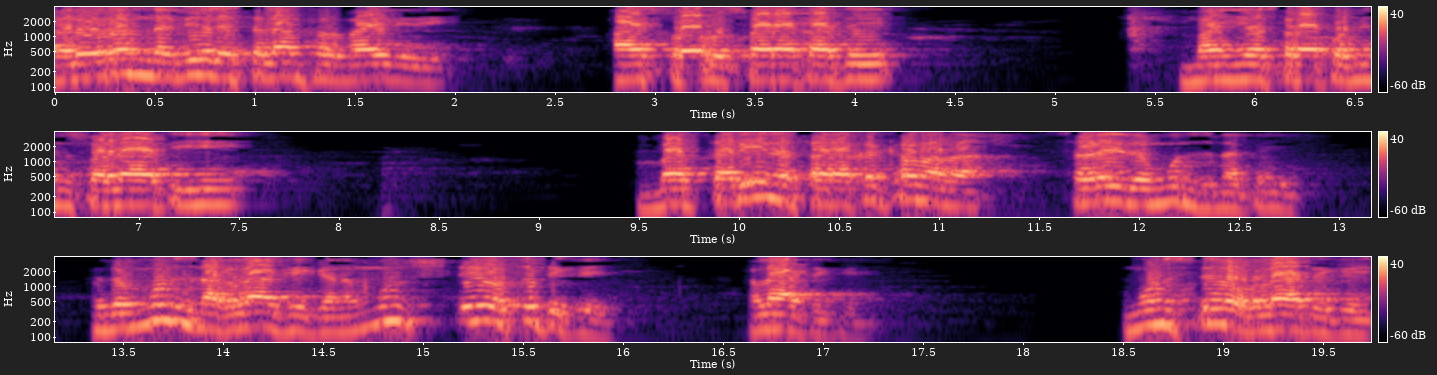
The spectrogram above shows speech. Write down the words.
سلورم نبی علیہ السلام فرمایلی دی اسوء السرقه من يسرق من صلاته بدترین سرقه کومه ده سړی د مونږ نه کوي د مونږ نه غلا کوي کنه مونږ ته او څه کوي غلا کوي مونږ ته غلا کوي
